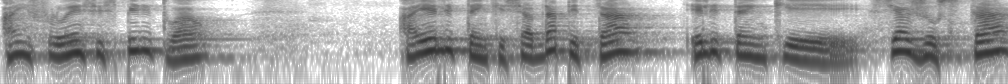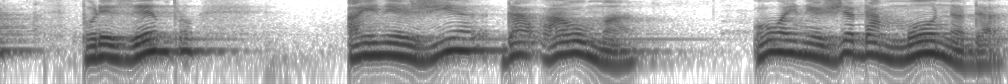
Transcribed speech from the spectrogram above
à influência espiritual. A ele tem que se adaptar, ele tem que se ajustar, por exemplo, à energia da alma ou à energia da mônada,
